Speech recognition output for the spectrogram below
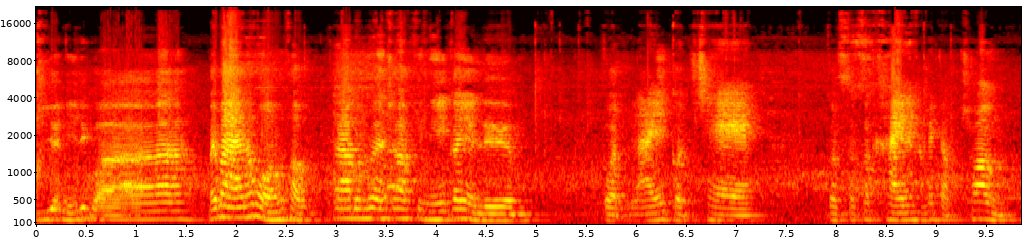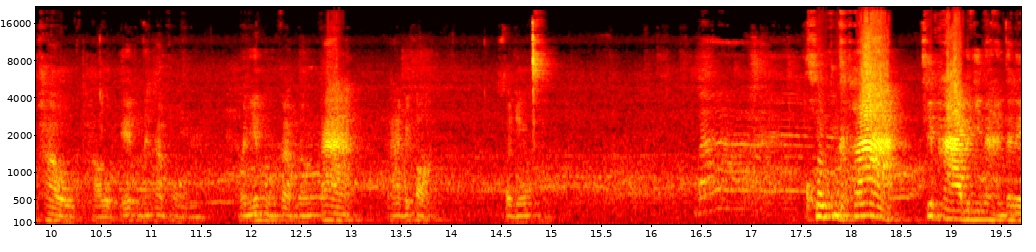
เหี้ยหนีดีกว่าบ๊ายบายครับผมขอบถ้าเพื่อนๆชอบคลิปนี้ก็อย่าลืม กดไลค์ กดแชร์ กด subscribe นะครับให้กับช่องเผ่าเผ่าเอสนะครับผม วันนี้ผมกับน้องต้าลาไปก่อน สวัสดีครับบาย คุ้มค่าที่พาไปกินอาหารทะเล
